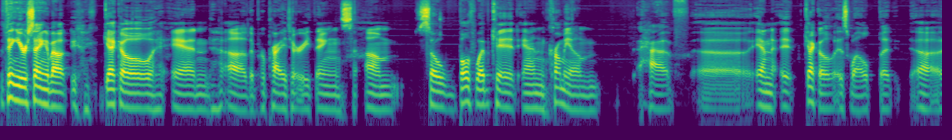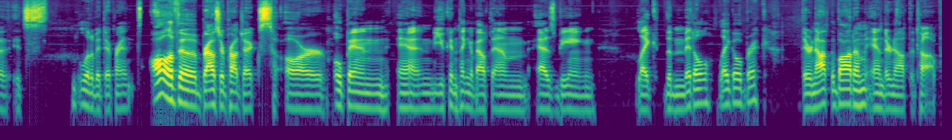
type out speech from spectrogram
The thing you were saying about Gecko and uh, the proprietary things. Um, so both WebKit and Chromium have, uh, and it, Gecko as well, but uh, it's a little bit different. All of the browser projects are open, and you can think about them as being like the middle Lego brick. They're not the bottom, and they're not the top.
